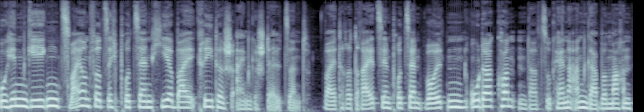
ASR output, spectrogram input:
wohingegen 42 Prozent hierbei kritisch eingestellt sind. Weitere 13 Prozent wollten oder konnten dazu keine Angabe machen,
